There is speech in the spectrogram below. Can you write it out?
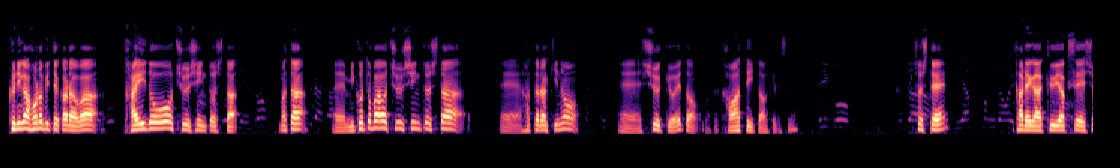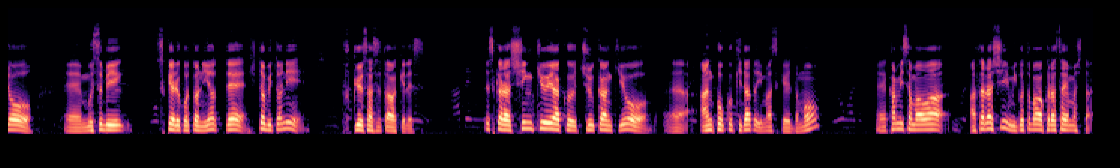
国が滅びてからは街道を中心としたまたえ御言葉を中心としたえ働きのえ宗教へとまた変わっていたわけですね。そして彼が旧約聖書をえ結びつけることによって人々に普及させたわけです。ですから新旧約中間期を、え暗黒期だと言いますけれども、え神様は新しい御言葉をくださいました。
